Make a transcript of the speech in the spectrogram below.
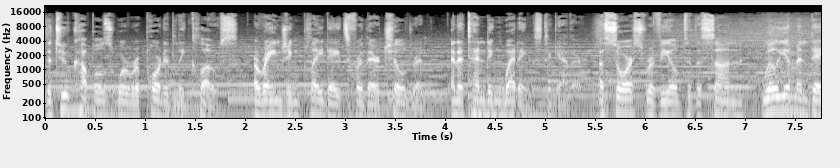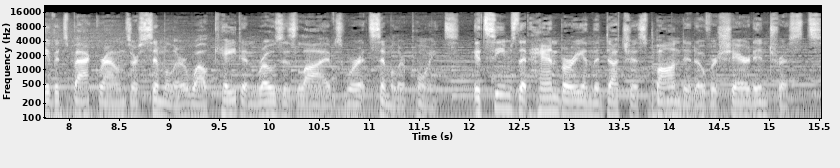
the two couples were reportedly close, arranging playdates for their children and attending weddings together. A source revealed to The Sun, William and David's backgrounds are similar while Kate and Rose's lives were at similar points. It seems that Hanbury and the Duchess bonded over shared interests,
